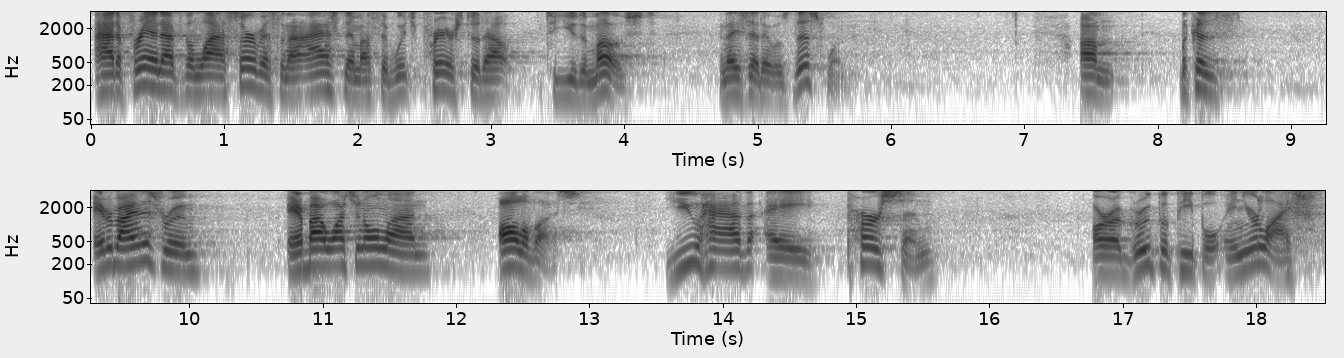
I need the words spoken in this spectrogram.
I had a friend after the last service, and I asked them, I said, which prayer stood out to you the most? And they said it was this one. Um, because everybody in this room, everybody watching online, all of us, you have a person or a group of people in your life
